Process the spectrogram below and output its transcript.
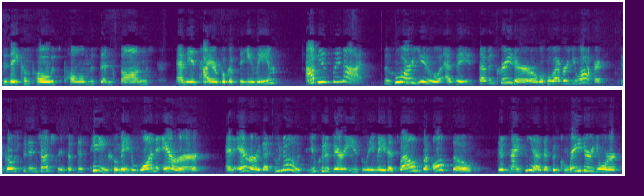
Did they compose poems and songs and the entire book of Tehillim? Obviously not. So who are you as a seventh grader or whoever you are to go sit in judgment of this king who made one error, an error that who knows you could have very easily made as well, but also there's an idea that the greater your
